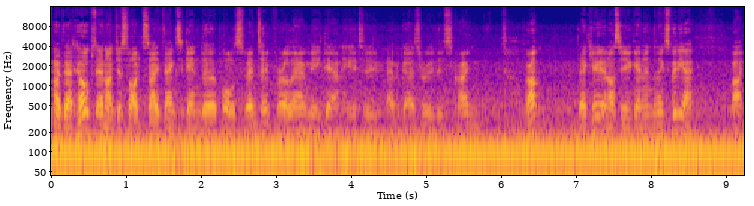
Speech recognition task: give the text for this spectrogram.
hope that helps. And I'd just like to say thanks again to Paula Sventech for allowing me down here to have a go through this crane. All right, thank you, and I'll see you again in the next video. Bye.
